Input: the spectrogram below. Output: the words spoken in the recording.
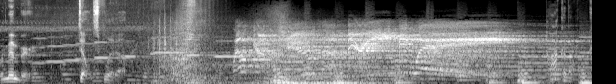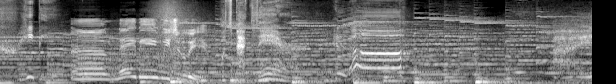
remember, don't split up. Welcome to the Merry Midway. Talk about creepy. Uh, maybe we should leave. What's back there? Hello? I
